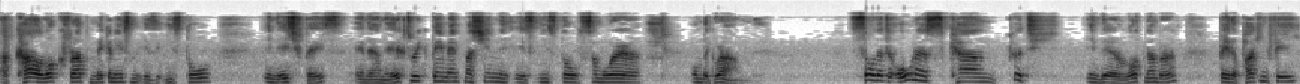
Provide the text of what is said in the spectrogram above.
a car lock flap mechanism is installed in each space and an electric payment machine is installed somewhere on the ground so that owners can put in their lot number, pay the parking fee,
